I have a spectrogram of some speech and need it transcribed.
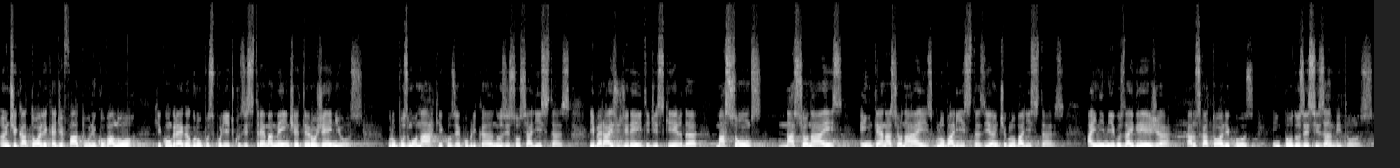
anticatólica é de fato o único valor que congrega grupos políticos extremamente heterogêneos grupos monárquicos, republicanos e socialistas, liberais de direita e de esquerda, maçons, nacionais e internacionais, globalistas e antiglobalistas, a inimigos da igreja, caros católicos, em todos esses âmbitos.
